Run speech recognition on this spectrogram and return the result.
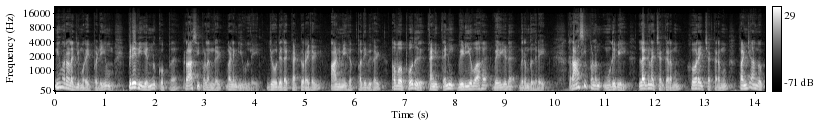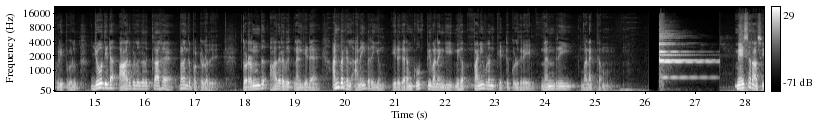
நியூமராலஜி முறைப்படியும் பிறவி எண்ணுக்கொப்ப ராசி பலன்கள் வழங்கியுள்ளேன். ஜோதிட கட்டுரைகள் ஆன்மீக பதிவுகள் அவ்வப்போது தனித்தனி வீடியோவாக வெளியிட விரும்புகிறேன். ராசி பலன் முடிவில் லக்ன சக்கரமும் ஹோரை சக்கரமும் பஞ்சாங்க குறிப்புகளும் ஜோதிட ஆர்வலர்களுக்காக வழங்கப்பட்டுள்ளது. தொடர்ந்து ஆதரவு நல்கிட அன்பர்கள் அனைவரையும் இருகரம் கூப்பி வணங்கி மிக பணிவுடன் கேட்டுக்கொள்கிறேன். நன்றி வணக்கம். மேசராசி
